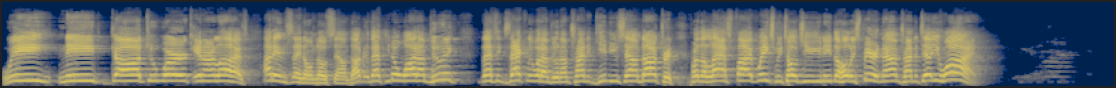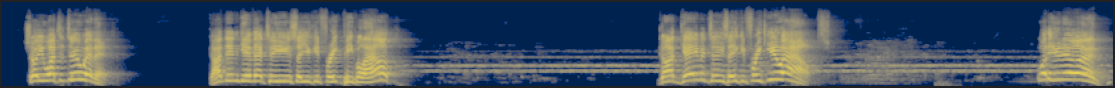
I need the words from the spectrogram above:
We need God to work in our lives. I didn't say don't know sound doctrine. That, you know what I'm doing? That's exactly what I'm doing. I'm trying to give you sound doctrine. For the last five weeks, we told you you need the Holy Spirit. Now I'm trying to tell you why. Show you what to do with it. God didn't give that to you so you could freak people out. God gave it to you so he could freak you out. What are you doing?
